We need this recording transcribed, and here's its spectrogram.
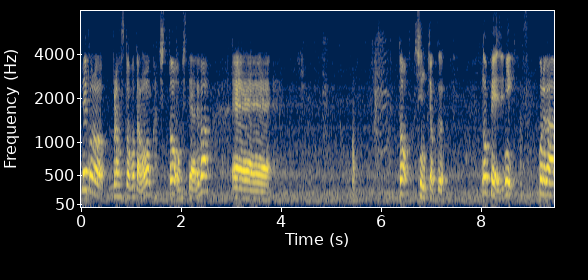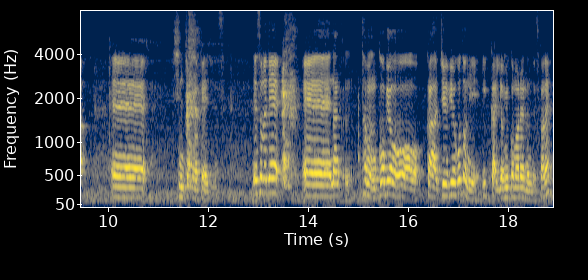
でこのブラストボタンをカチッと押してやれば、えー、と進捗のページにこれが、えー、進捗のページです。でそれで、えー、なんか多分5秒か10秒ごとに1回読み込まれるんですかね。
